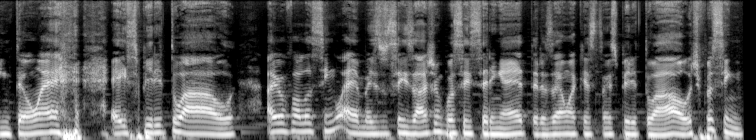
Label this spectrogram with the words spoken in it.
então é, é espiritual. Aí eu falo assim, ué, mas vocês acham que vocês serem héteros é uma questão espiritual? Tipo assim,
